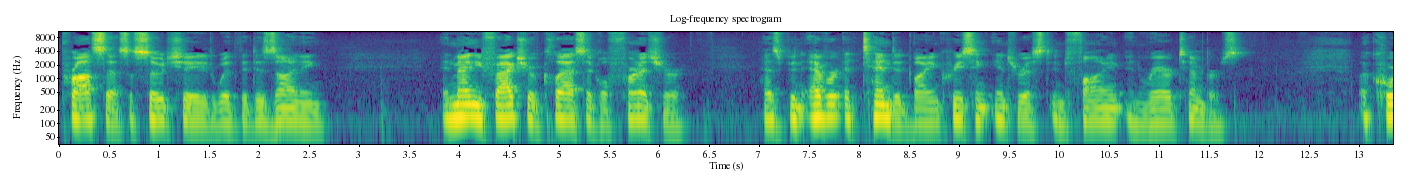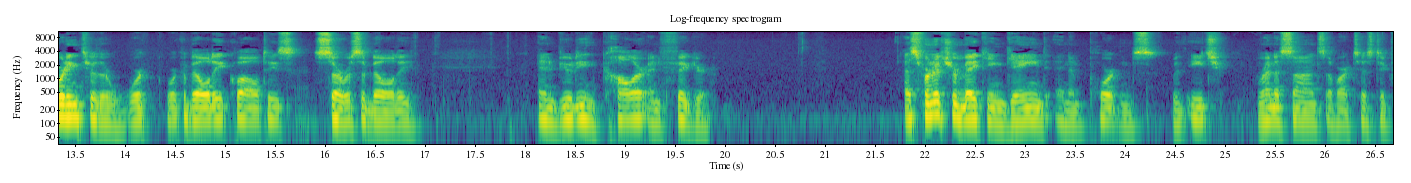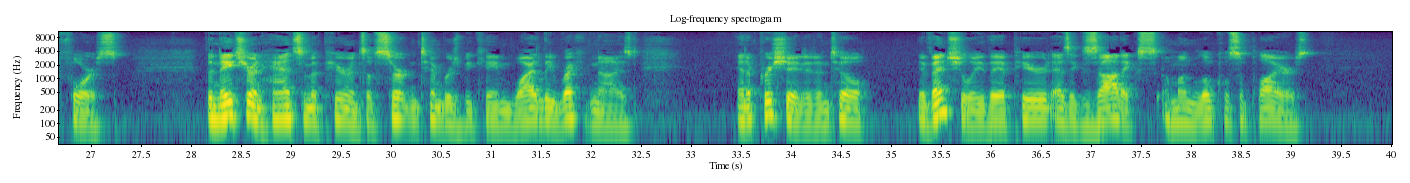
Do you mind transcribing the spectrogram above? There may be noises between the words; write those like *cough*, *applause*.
process associated with the designing and manufacture of classical furniture has been ever attended by increasing interest in fine and rare timbers. According to their work, workability qualities, serviceability, and beauty in color and figure. As furniture making gained in importance with each renaissance of artistic force, the nature and handsome appearance of certain timbers became widely recognized and appreciated until eventually they appeared as exotics among local suppliers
